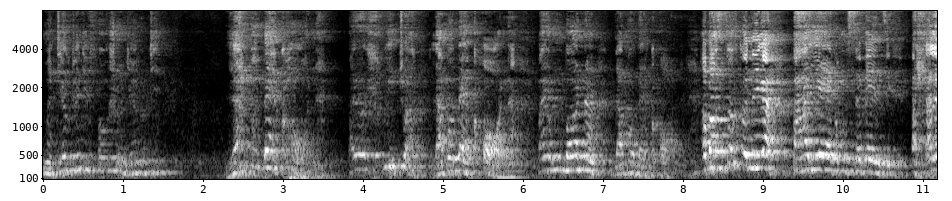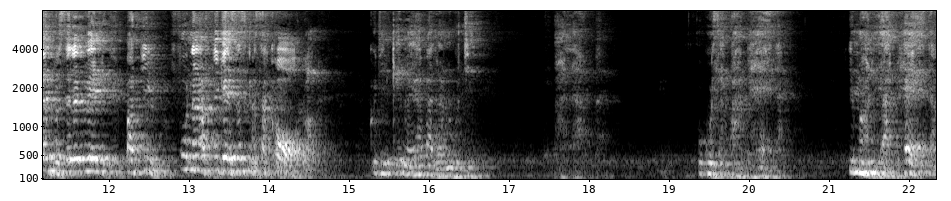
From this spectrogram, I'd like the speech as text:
Matthew 24 usho njalo ukuthi lapho bekhona bayohlwithwa lapho bekhona bayombona lapho bekhona. Abasitonika bayeka umsebenzi bahlala emvuselelweni bathi funa afike sesingasakholwa. Kuthi inkinga yabalana ukuthi balamba ukudla kwaphela imali yaphela.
